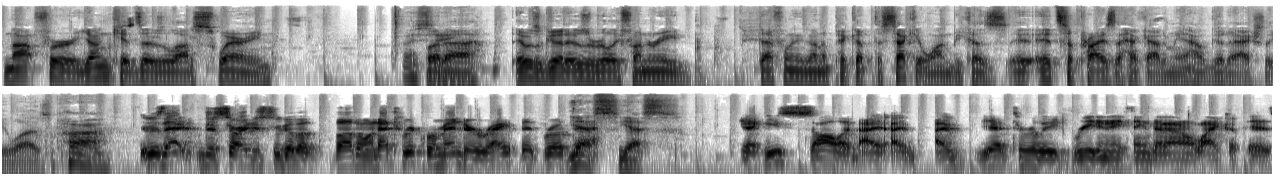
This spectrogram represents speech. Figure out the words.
Not for young kids, there's a lot of swearing. I see. But uh, it was good. It was a really fun read. Definitely going to pick up the second one because it, it surprised the heck out of me how good it actually was. huh. It was that. Just sorry, just to go to the other one. That's Rick Remender, right? That wrote that. Yes, yes. Yeah, he's solid. I, I I've yet to really read anything that I don't like of his.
